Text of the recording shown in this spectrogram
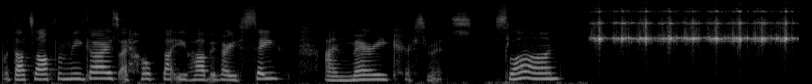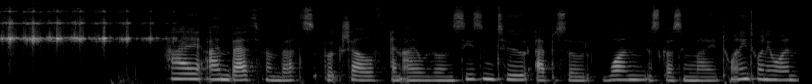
But that's all from me, guys. I hope that you have a very safe and Merry Christmas. Slán! Hi, I'm Beth from Beth's Bookshelf, and I was on season 2, episode 1, discussing my 2021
